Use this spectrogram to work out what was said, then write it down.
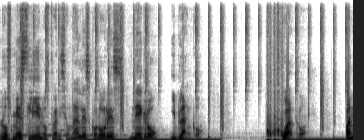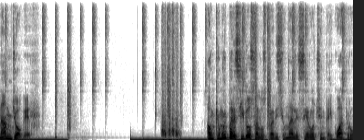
los Mestli en los tradicionales colores negro y blanco. 4. Panam Jogger. Aunque muy parecidos a los tradicionales 084,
